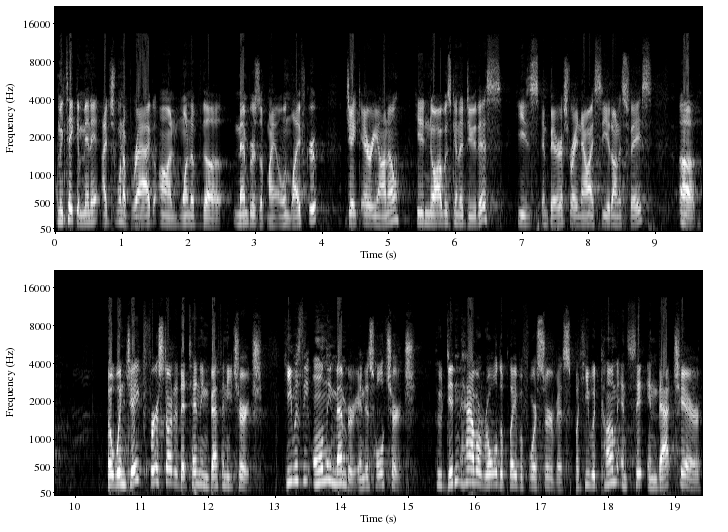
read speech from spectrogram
Let me take a minute. I just want to brag on one of the members of my own life group, Jake Ariano. He didn't know I was going to do this. He's embarrassed right now. I see it on his face. Uh, but when Jake first started attending Bethany Church, he was the only member in this whole church who didn't have a role to play before service, but he would come and sit in that chair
